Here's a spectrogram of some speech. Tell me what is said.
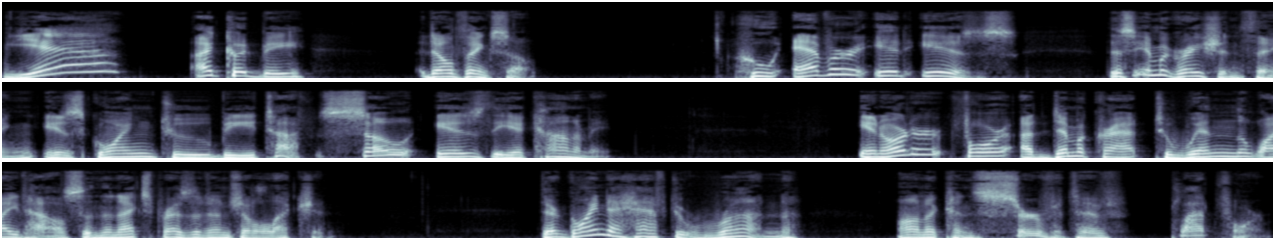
Yeah, I could be. Don't think so. Whoever it is, this immigration thing is going to be tough. So is the economy. In order for a Democrat to win the White House in the next presidential election, they're going to have to run on a conservative platform.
